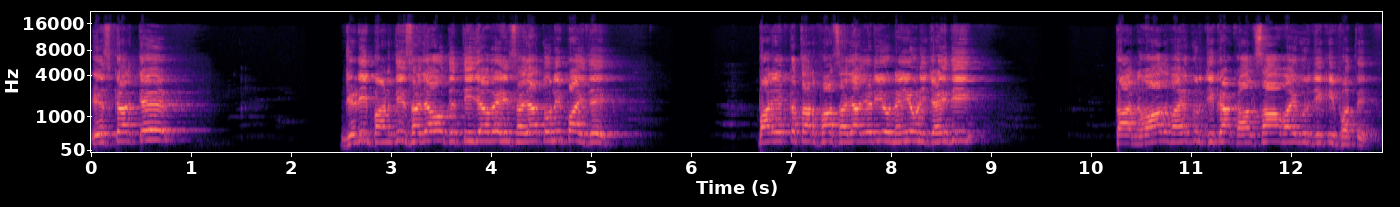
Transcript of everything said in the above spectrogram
ਇਸ ਕਰਕੇ ਜਿਹੜੀ ਬਣਦੀ ਸਜ਼ਾ ਉਹ ਦਿੱਤੀ ਜਾਵੇ, ਅਸੀਂ ਸਜ਼ਾ ਤੋਂ ਨਹੀਂ ਭਜਦੇ। ਪਰ ਇੱਕ ਤਰਫਾ ਸਜ਼ਾ ਜਿਹੜੀ ਉਹ ਨਹੀਂ ਹੋਣੀ ਚਾਹੀਦੀ। ਧੰਨਵਾਦ, ਵਾਹਿਗੁਰੂ ਜੀ ਕਾ ਖਾਲਸਾ, ਵਾਹਿਗੁਰੂ ਜੀ ਕੀ ਫਤਿਹ।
